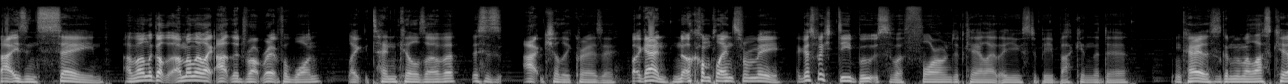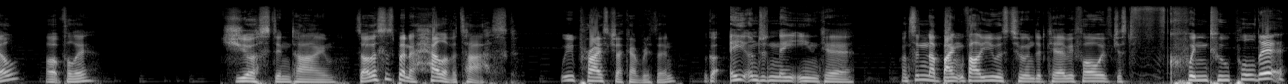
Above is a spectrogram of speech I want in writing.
That is insane. I've only got, I'm only like at the drop rate for one like 10 kills over. This is actually crazy. But again, no complaints from me. I guess wish D-boots were 400k like they used to be back in the day. Okay, this is going to be my last kill, hopefully. Just in time. So this has been a hell of a task. We price check everything. We've got 818k. Considering our bank value was 200k before, we've just quintupled it.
